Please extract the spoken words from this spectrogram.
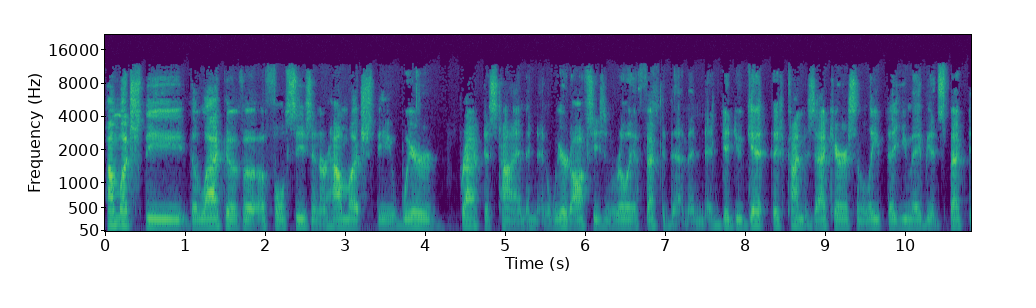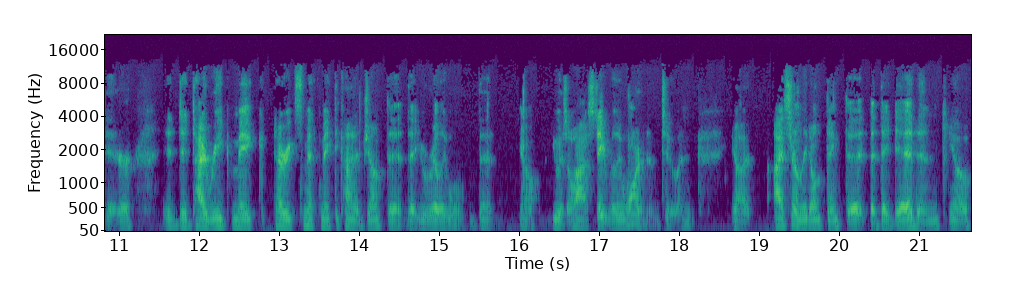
how much the the lack of a, a full season or how much the weird practice time and, and weird offseason really affected them? And, and, did you get the kind of Zach Harrison leap that you maybe expected, or did Tyreke make Tyreke Smith make the kind of jump that that you really that you know as Ohio State really wanted him to? And you know, I certainly don't think that that they did. And you know,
